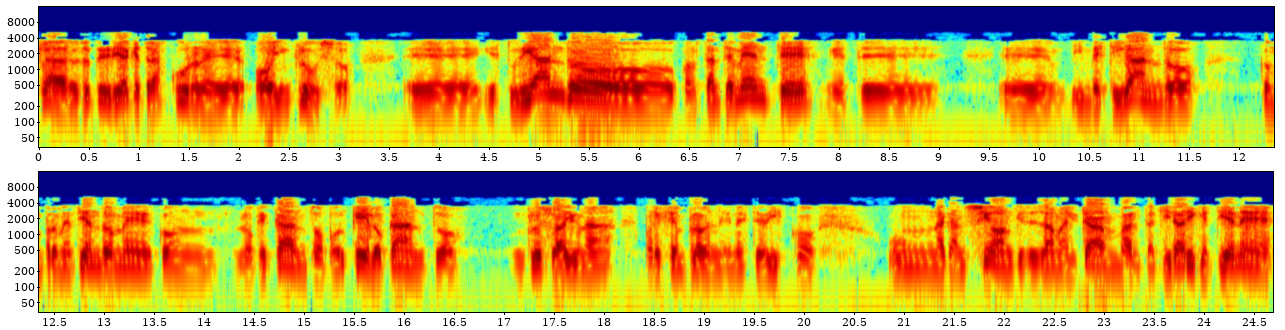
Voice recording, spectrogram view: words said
claro. Yo te diría que transcurre hoy incluso. Eh, estudiando constantemente, este, eh, investigando, comprometiéndome con lo que canto, por qué lo canto. Incluso hay una, por ejemplo, en, este disco, una canción que se llama El Camba, el Taquirari, que tiene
